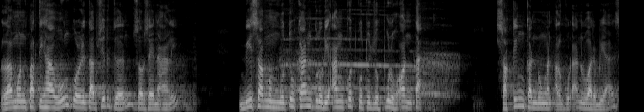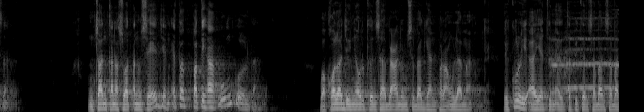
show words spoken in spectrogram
lamun Fatihah wungkul ditafsirkan Saur Sayyidina Ali bisa membutuhkan kudu diangkut ku 70 ontak saking kandungan Al-Qur'an luar biasa. Encan kana surat anu sejen eta Fatihah wungkul ta waqala jeung nyaurkeun sab'anum sebagian para ulama likulli ayatin tepikeun saban-saban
